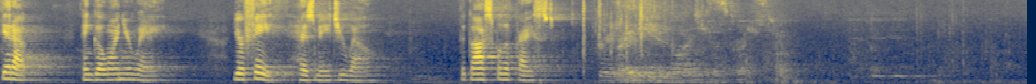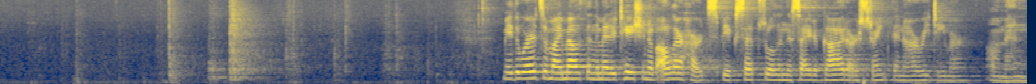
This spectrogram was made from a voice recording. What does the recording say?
Get up and go on your way. Your faith has made you well. The gospel of Christ. May the words of my mouth and the meditation of all our hearts be acceptable in the sight of God, our strength and our Redeemer. Amen.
